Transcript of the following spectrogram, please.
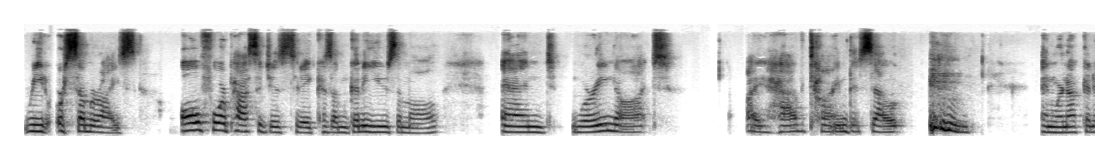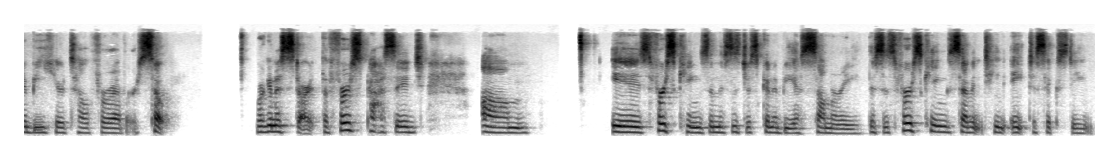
read or summarize all four passages today because I'm going to use them all. And worry not, I have timed this out and we're not going to be here till forever. So we're going to start. The first passage um, is First Kings, and this is just going to be a summary. This is First Kings 17, 8 to 16.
